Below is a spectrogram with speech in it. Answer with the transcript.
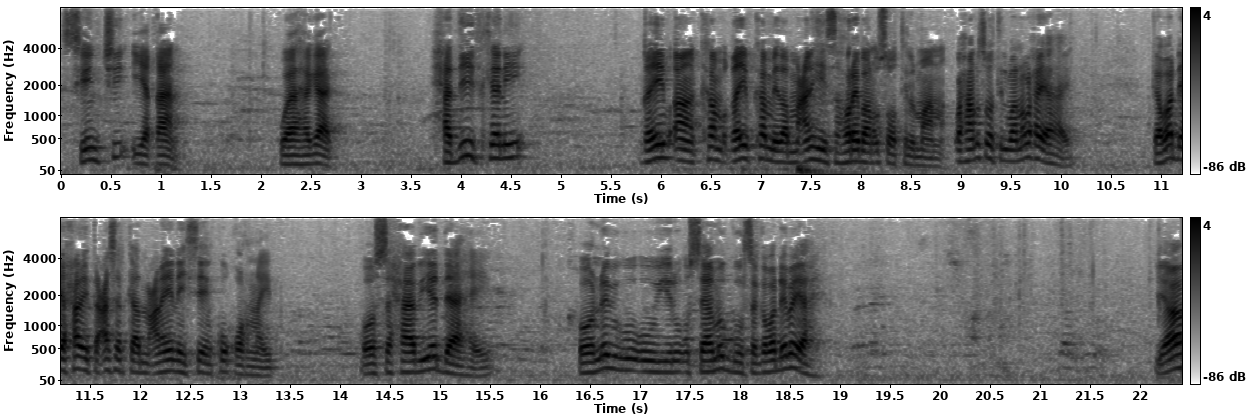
Sinji yaqaan. Waa hagaag. Xadiidkani qeyb aan ka qeyb ka mid a macnihiisa horey baan u soo tilmaana waxaan u soo tilmaana waxay ahayd gabadhii xalayta casharkaad macnaynayseen ku qornayd oo saxaabiyadda ahayd oo nebigu uu yidhi usaamo guursa. Gabadhe bay ahayd yaa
